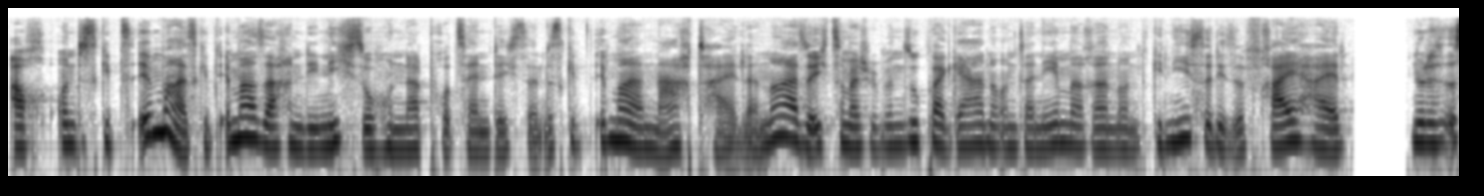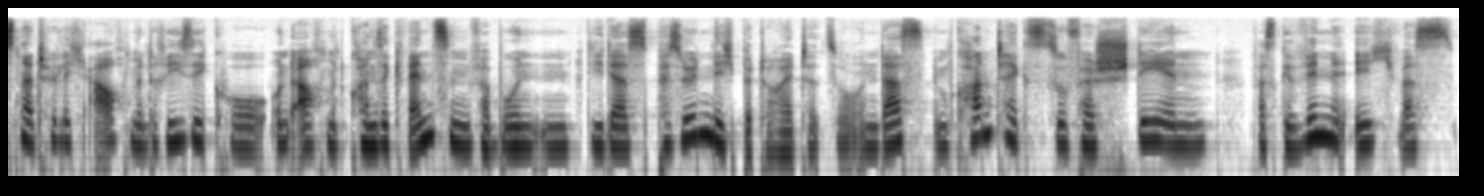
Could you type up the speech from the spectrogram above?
auch, und es gibt es immer, es gibt immer Sachen, die nicht so hundertprozentig sind. Es gibt immer Nachteile. Ne? Also ich zum Beispiel bin super gerne Unternehmerin und genieße diese Freiheit. Nur das ist natürlich auch mit Risiko und auch mit Konsequenzen verbunden, die das persönlich bedeutet. So. Und das im Kontext zu verstehen, was gewinne ich, was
